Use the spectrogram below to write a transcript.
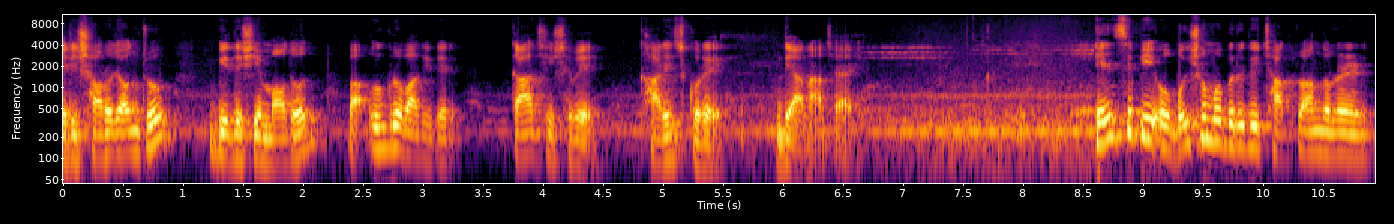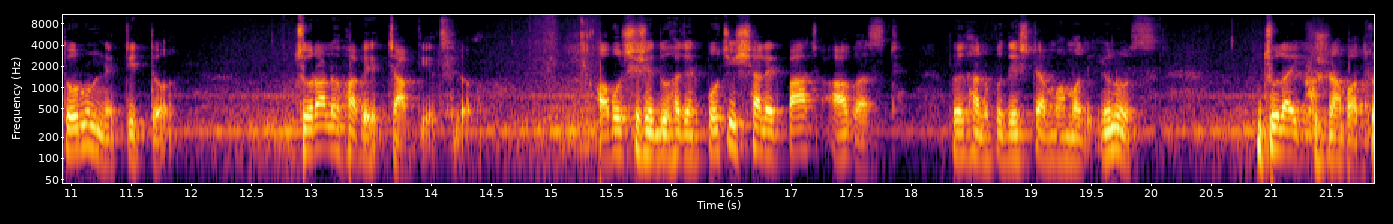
এটি ষড়যন্ত্র, বিদেশি মদত বা উগ্রবাদীদের কাজ হিসেবে খারিজ করে দেয়া না যায়। এনসিপি ও বৈষম্য বিরোধী ছাত্র আন্দোলনের তরুণ নেতৃত্ব জোরালোভাবে চাপ দিয়েছিল। অবশেষে দু হাজার পঁচিশ সালের পাঁচ আগস্ট প্রধান উপদেষ্টা মোহাম্মদ ইউনুস জুলাই ঘোষণাপত্র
